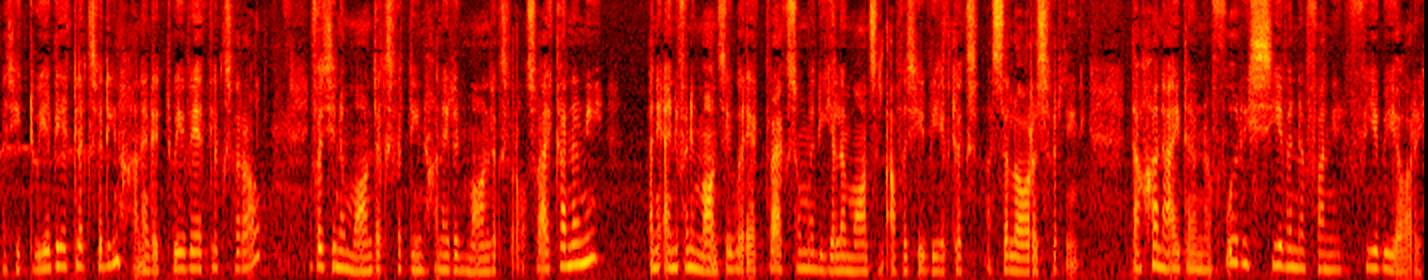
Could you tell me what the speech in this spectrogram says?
As jy twee weekliks verdien, gaan hy dit twee weekliks verhaal. Of as jy nou maandeliks verdien, gaan hy dit maandeliks verhaal. So hy kan nou nie aan die einde van die maand sê hoor ek trek sommer die hele maand se af as jy weekliks 'n salaris verdien. Dan gaan hy dan nou voor die 7de van die Februarie,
